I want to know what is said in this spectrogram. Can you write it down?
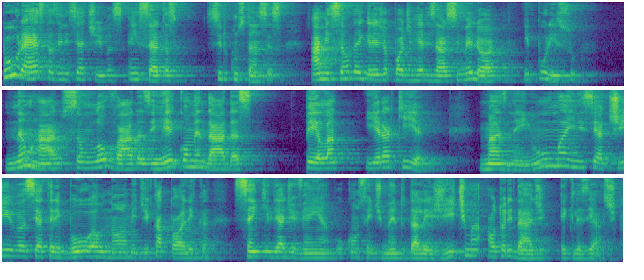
Por estas iniciativas, em certas circunstâncias, a missão da igreja pode realizar-se melhor e, por isso, não raro são louvadas e recomendadas pela hierarquia. Mas nenhuma iniciativa se atribua o nome de católica sem que lhe advenha o consentimento da legítima autoridade eclesiástica.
